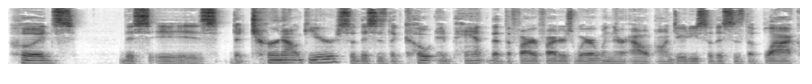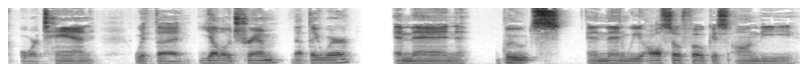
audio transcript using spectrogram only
hoods. This is the turnout gear. So this is the coat and pant that the firefighters wear when they're out on duty. So this is the black or tan with the yellow trim that they wear. And then boots. And then we also focus on the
